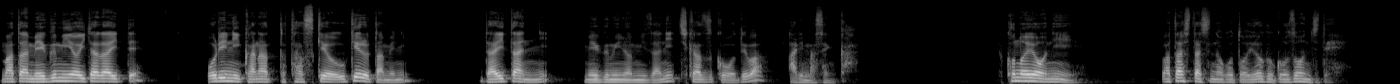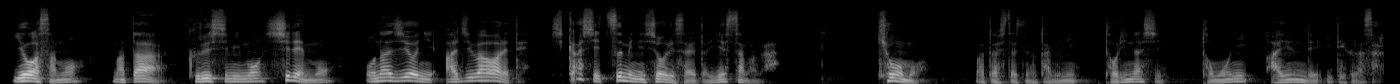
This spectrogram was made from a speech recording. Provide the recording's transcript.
また恵みをいただいて、折にかなった助けを受けるために、大胆に恵みの御座に近づこうではありませんか。このように、私たちのことをよくご存知で、弱さも、また苦しみも試練も同じように味わわれて、しかし罪に勝利されたイエス様が今日も私たちのために取りなし共に歩んでいてくださる。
